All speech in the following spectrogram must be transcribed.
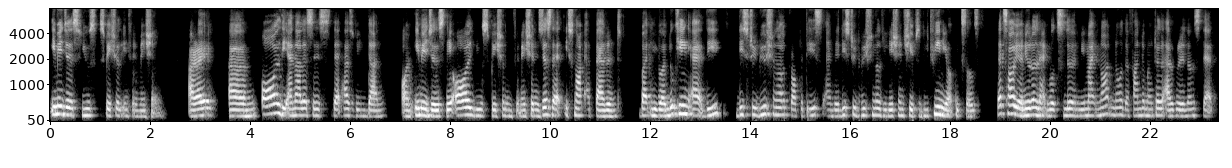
images, use spatial information all right? Um, all the analysis that has been done on images, they all use spatial information. It's just that it's not apparent, but you are looking at the distributional properties and the distributional relationships between your pixels. That's how your neural networks learn. We might not know the fundamental algorithms that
